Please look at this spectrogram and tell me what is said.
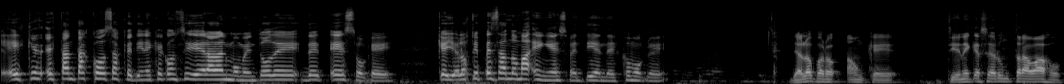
Es que es tantas cosas que tienes que considerar al momento de, de eso que, que yo lo estoy pensando más en eso, ¿entiendes? Como que... Diablo, pero aunque tiene que ser un trabajo.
